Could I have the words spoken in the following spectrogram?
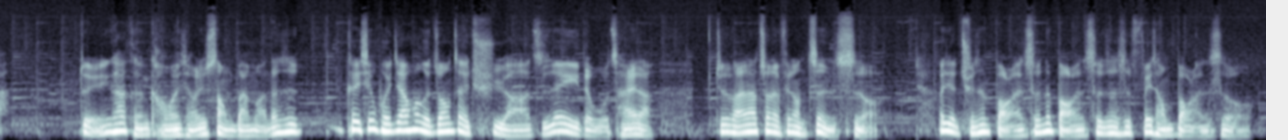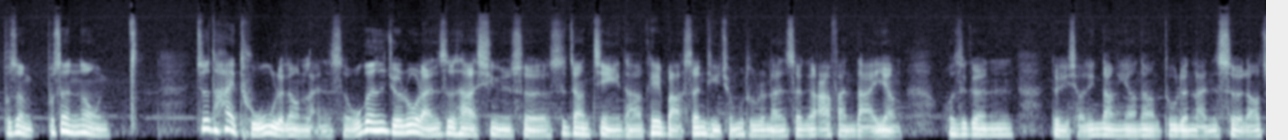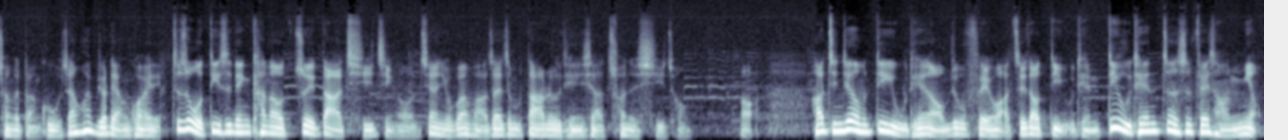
对，因为他可能考完想要去上班嘛，但是可以先回家换个装再去啊之类的，我猜啦。就是反正他穿的非常正式哦，而且全身宝蓝色，那宝蓝色真的是非常宝蓝色哦，不是很不是很那种。就是太突兀的那种蓝色，我个人是觉得，如果蓝色是他的幸运色，是这样建议他可以把身体全部涂成蓝色，跟阿凡达一样，或是跟对小叮当一样那样涂成蓝色，然后穿个短裤，这样会比较凉快一点。这是我第四天看到最大的奇景哦，竟然有办法在这么大热天下穿着西装哦。好，紧接着我们第五天啊，我们就不废话，直接到第五天。第五天真的是非常妙，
